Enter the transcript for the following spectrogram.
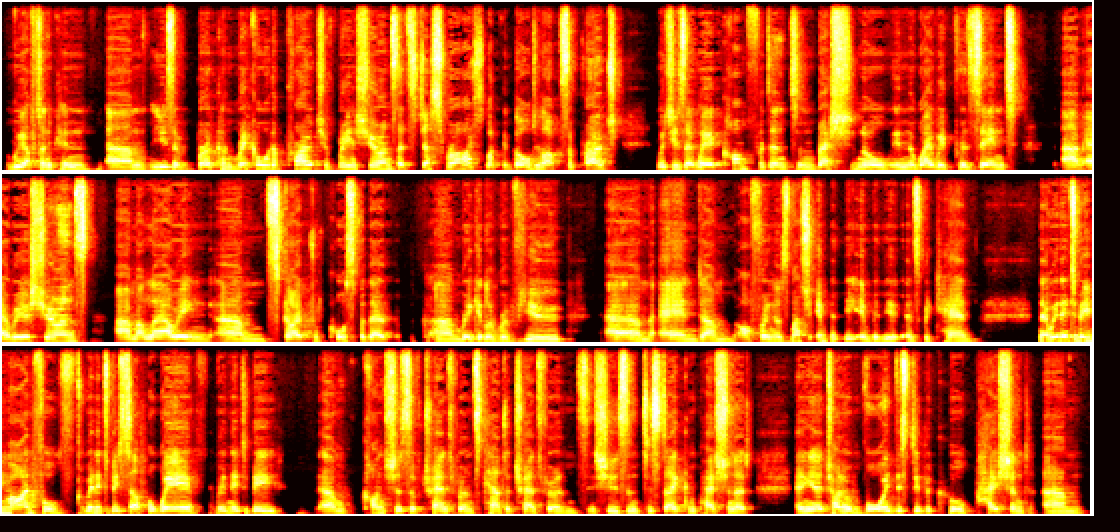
We often can um, use a broken record approach of reassurance that's just right, like a Goldilocks approach, which is that we're confident and rational in the way we present um, our reassurance, um, allowing um, scope, of course, for that um, regular review um, and offering as much empathy, empathy as we can. Now we need to be mindful, we need to be self-aware, we need to be um, conscious of transference, counter-transference issues and to stay compassionate and you know try to avoid this difficult patient um,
